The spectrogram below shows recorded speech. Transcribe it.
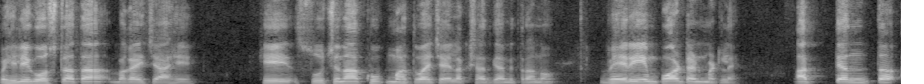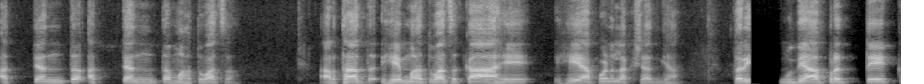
पहिली गोष्ट आता बघायची आहे. ही सूचना खूप महत्त्वाची आहे लक्षात घ्या मित्रांनो. व्हेरी इम्पॉर्टंट म्हटलं आहे अत्यंत अत्यंत अत्यंत अत्यंत महत्त्वाचं. अर्थात हे महत्त्वाचं का आहे हे आपण लक्षात घ्या. तर उद्या प्रत्येक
